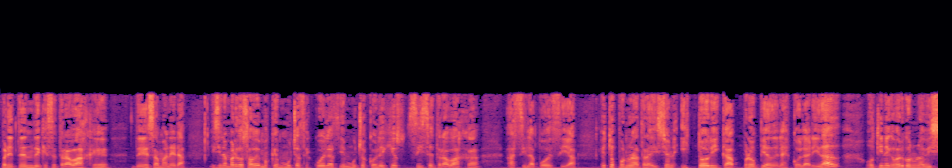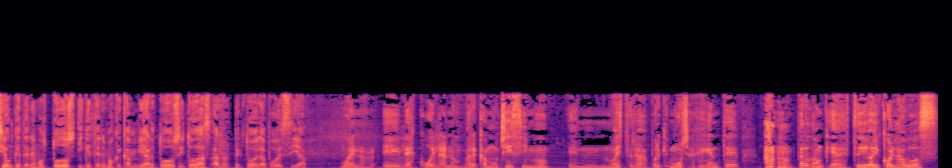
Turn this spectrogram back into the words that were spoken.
pretende que se trabaje de esa manera. Y sin embargo sabemos que en muchas escuelas y en muchos colegios sí se trabaja así la poesía. ¿Esto es por una tradición histórica propia de la escolaridad o tiene que ver con una visión que tenemos todos y que tenemos que cambiar todos y todas al respecto de la poesía? Bueno, eh, la escuela nos marca muchísimo en nuestra, porque mucha gente, perdón que estoy hoy con la voz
